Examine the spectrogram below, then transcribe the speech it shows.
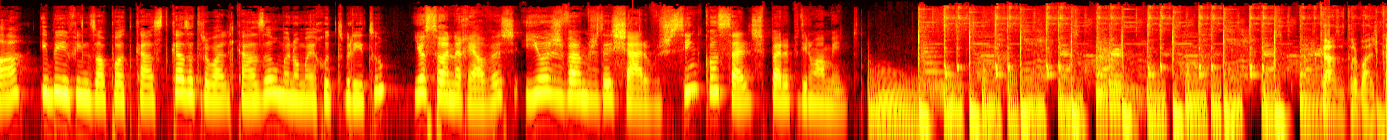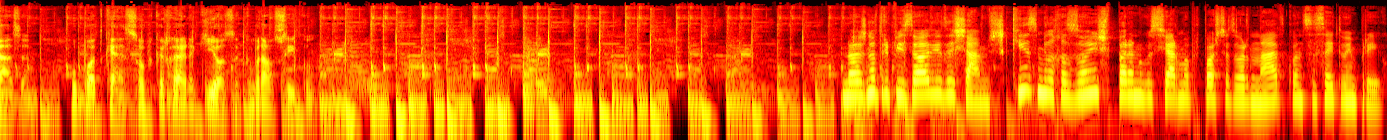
Olá e bem-vindos ao podcast Casa Trabalho Casa. O meu nome é Ruth Brito. Eu sou Ana Relvas e hoje vamos deixar-vos 5 conselhos para pedir um aumento. Casa Trabalho Casa, o podcast sobre carreira que ousa quebrar o ciclo. Nós, noutro episódio, deixámos 15 mil razões para negociar uma proposta de ordenado quando se aceita o um emprego,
